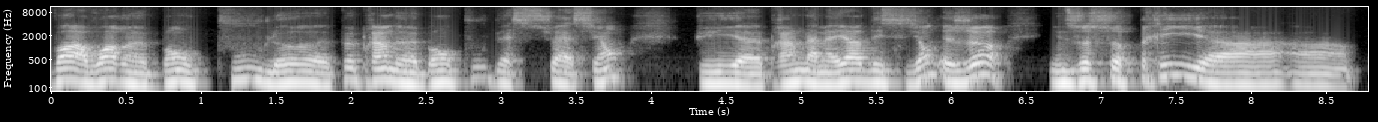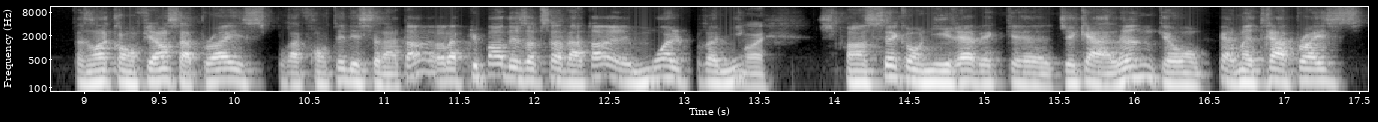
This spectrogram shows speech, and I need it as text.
va avoir un bon pouls, là, peut prendre un bon pouls de la situation puis euh, prendre la meilleure décision. Déjà, il nous a surpris euh, en, faisant confiance à Price pour affronter les sénateurs. La plupart des observateurs, et moi le premier, je pensais qu'on irait avec euh, Jake Allen, qu'on permettrait à Price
